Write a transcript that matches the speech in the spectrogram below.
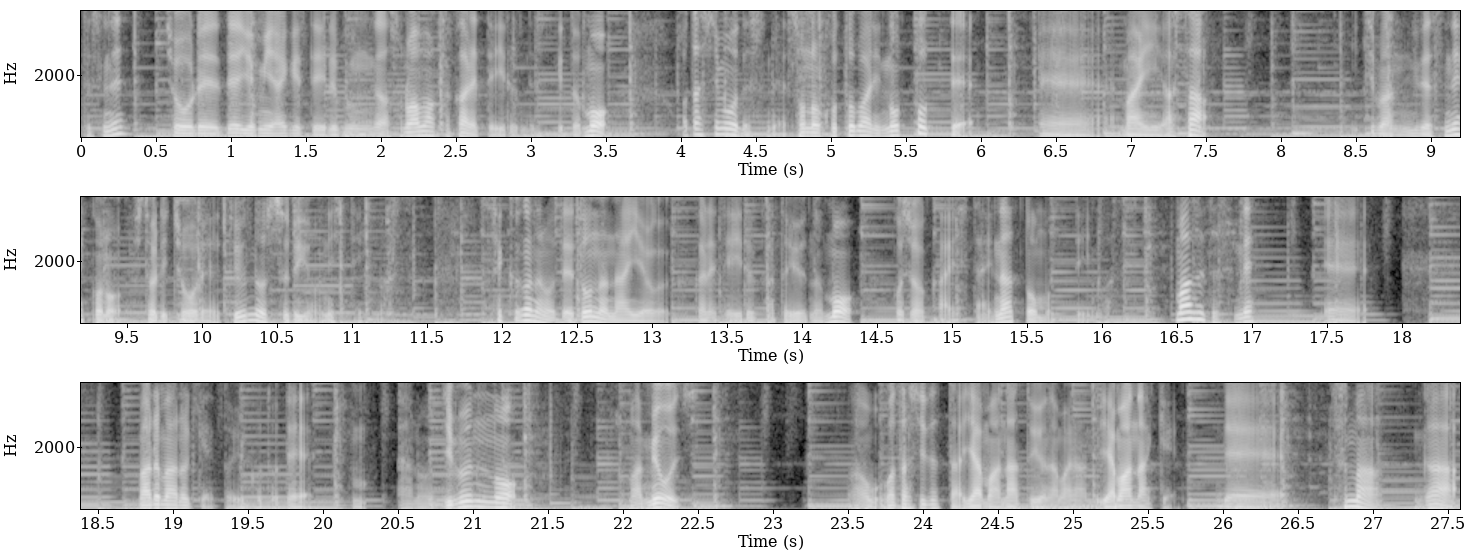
ですね朝礼で読み上げている文がそのまま書かれているんですけども私もですねその言葉にのっとって、えー毎朝一番にですねこの一人朝礼というのをするようにしています。せっかくなのでどんな内容が書かれているかというのもご紹介したいなと思っています。まずですね、えー、〇〇家ということであの自分の、まあ、名字、まあ私だったら山名という名前なんで山名家。で妻が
